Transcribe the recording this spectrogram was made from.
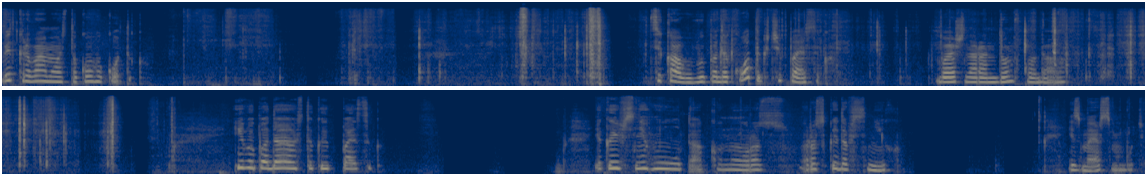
Відкриваємо ось такого котика. Цікаво, випаде котик чи песик? Бо я ж на рандом вкладала. І випадає ось такий песик. Який в снігу так, ну, роз, розкидав сніг. І змерз, мабуть.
